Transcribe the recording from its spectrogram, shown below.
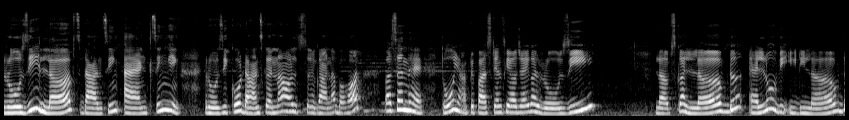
Rosy loves dancing and singing Rosy को डांस करना और गाना बहुत पसंद है। तो यहाँ पे पास्ट टेंस क्या हो जाएगा? रोजी लव्स का loved L O V E D loved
